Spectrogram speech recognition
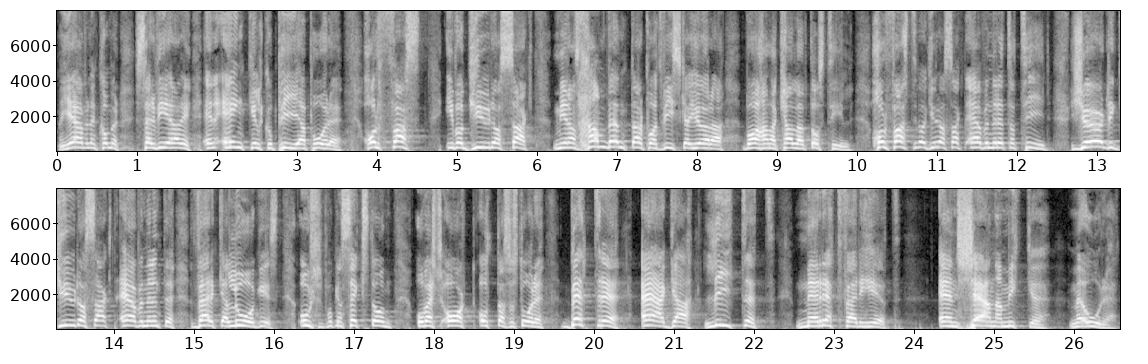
Men djävulen kommer servera dig en enkel kopia på det. Håll fast i vad Gud har sagt medan han väntar på att vi ska göra vad han har kallat oss till. Håll fast i vad Gud har sagt även när det tar tid. Gör det Gud har sagt även när det inte verkar logiskt. Ordspråksboken 16 och vers 8 så står det bättre äga litet med rättfärdighet än tjäna mycket med orätt.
